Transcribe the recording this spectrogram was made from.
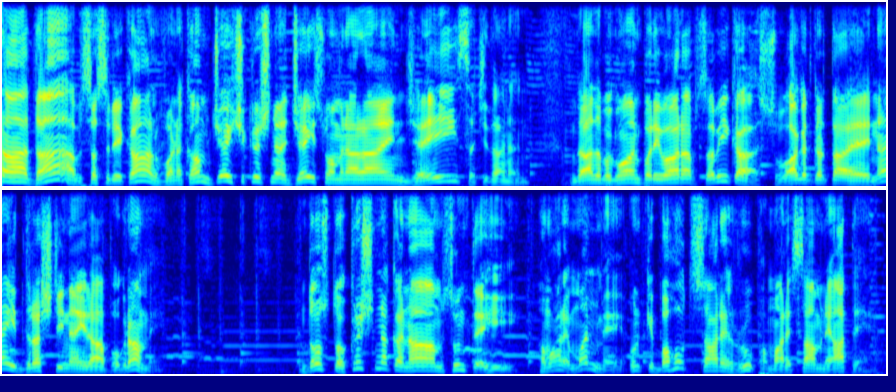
आदाब सत श्री अकाल जय श्री कृष्ण जय स्वामीनारायण जय सचिदानंद दादा भगवान परिवार, आप सभी का स्वागत करता है नई दृष्टि, नई राह प्रोग्राम में। दोस्तों, कृष्ण का नाम सुनते ही हमारे मन में उनके बहुत सारे रूप हमारे सामने आते हैं।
